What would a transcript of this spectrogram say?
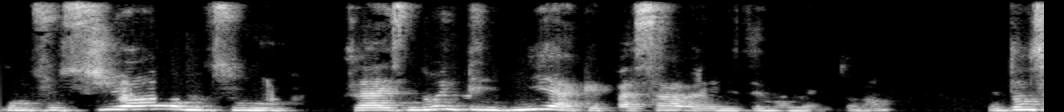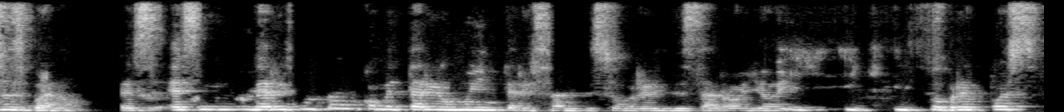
confusión, su, o no entendía qué pasaba en ese momento, ¿no? Entonces, bueno, es, me resulta un comentario muy interesante sobre el desarrollo y, sobre, pues,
